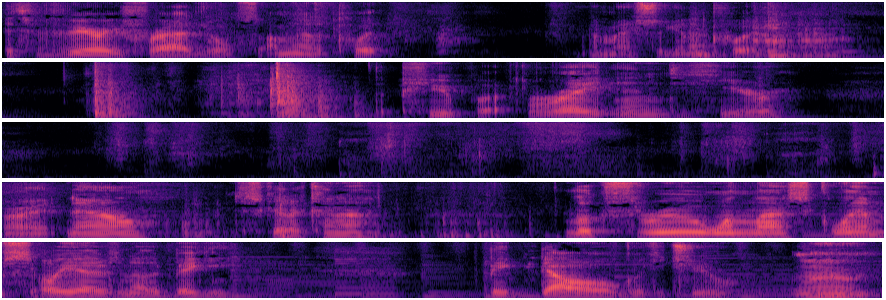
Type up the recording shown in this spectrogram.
it's very fragile. So I'm going to put, I'm actually going to put the pupa right into here. All right, now just got to kind of look through one last glimpse. Oh yeah, there's another biggie. Big dog, look at you. Mm.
